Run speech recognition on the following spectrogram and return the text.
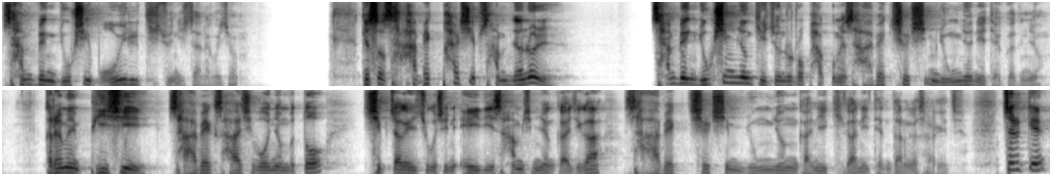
365일 기준이잖아요. 그죠? 그래서 483년을 360년 기준으로 바꾸면 476년이 되거든요. 그러면 BC 445년부터 십자가에 죽으신 AD 30년까지가 476년간의 기간이 된다는 것을 알겠죠. 저렇게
